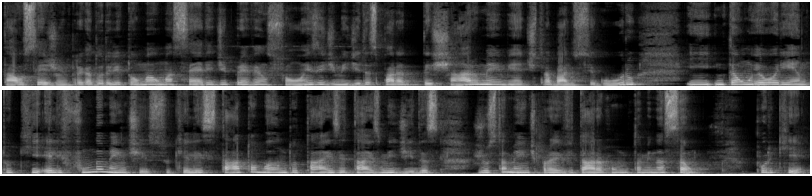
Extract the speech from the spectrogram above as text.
Tá? Ou seja, o empregador ele toma uma série de prevenções e de medidas para deixar o meio ambiente de trabalho seguro e então eu oriento que ele fundamente isso, que ele está tomando tais e tais medidas justamente para evitar a contaminação. Por quê?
